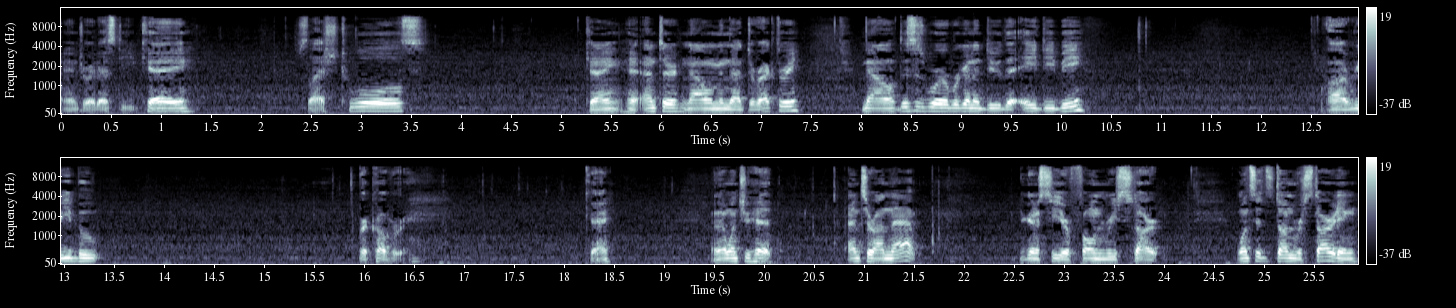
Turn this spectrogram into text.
Android SDK slash tools. Okay, hit enter. Now I'm in that directory. Now this is where we're going to do the ADB uh, reboot recovery. Okay, and then once you hit enter on that, you're going to see your phone restart. Once it's done restarting,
